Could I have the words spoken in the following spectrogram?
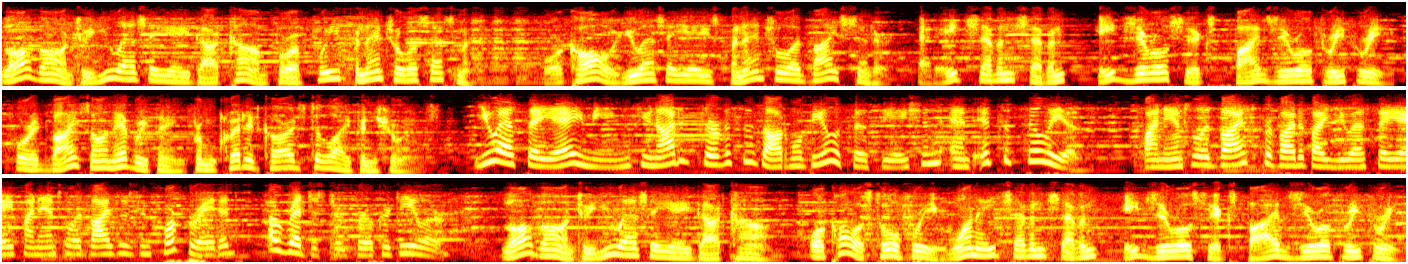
Log on to USAA.com for a free financial assessment or call USAA's Financial Advice Center at 877-806-5033 for advice on everything from credit cards to life insurance. USAA means United Services Automobile Association and its affiliates. Financial advice provided by USAA Financial Advisors Incorporated, a registered broker-dealer. Log on to USAA.com or call us toll free 1 877 806 5033.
